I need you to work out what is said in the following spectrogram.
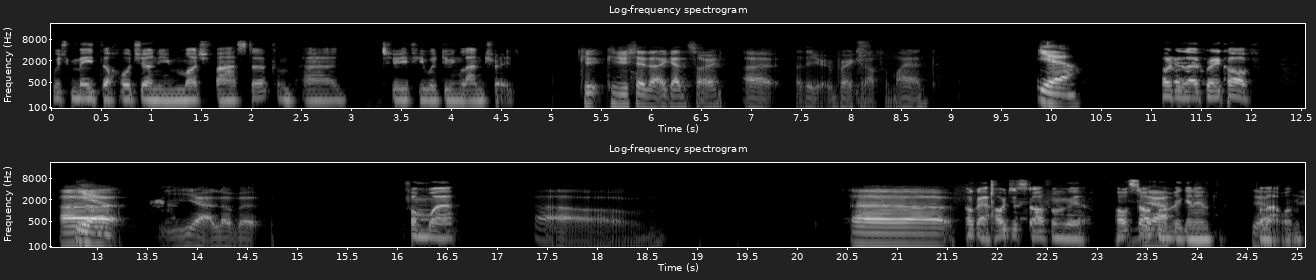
which made the whole journey much faster compared to if you were doing land trade. Could could you say that again? Sorry, uh, I think you're breaking off on my end. Yeah. Oh, did I break off? Uh, yeah, a little bit. From where? Um, uh, Okay, I'll just start from the. I'll start Yeah. from the beginning for yeah. that one.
